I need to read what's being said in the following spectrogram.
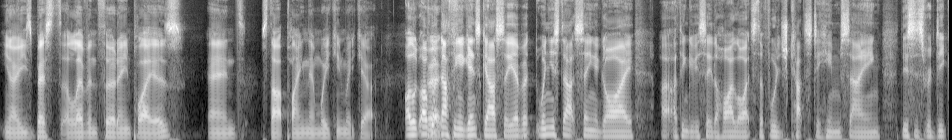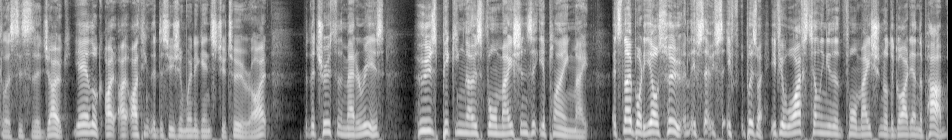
you know, his best 11, 13 players and start playing them week in, week out. Oh, look, I've got nothing against Garcia, but when you start seeing a guy, I I think if you see the highlights, the footage cuts to him saying, "This is ridiculous. This is a joke." Yeah, look, I, I I think the decision went against you too, right? But the truth of the matter is, who's picking those formations that you're playing, mate? It's nobody else. Who? If, if, if, put it this way, if your wife's telling you the formation or the guy down the pub,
